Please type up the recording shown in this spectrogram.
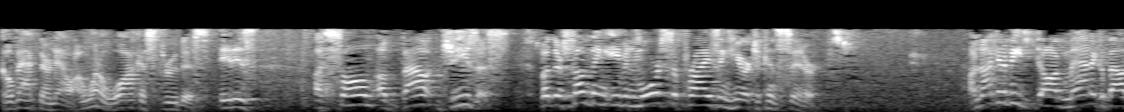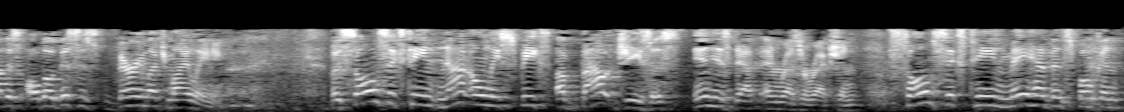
Go back there now. I want to walk us through this. It is a psalm about Jesus. But there's something even more surprising here to consider. I'm not going to be dogmatic about this, although this is very much my leaning. But Psalm 16 not only speaks about Jesus in his death and resurrection, Psalm 16 may have been spoken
